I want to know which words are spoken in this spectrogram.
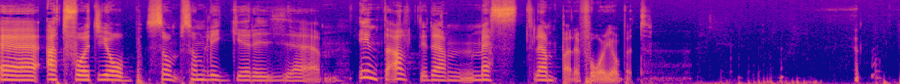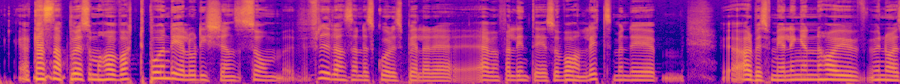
eh, att få ett jobb som, som ligger i... Eh, inte alltid den mest lämpade får jobbet. Jag kan snabbt börja som har varit på en del auditions som frilansande skådespelare, även om det inte är så vanligt. Men det är, Arbetsförmedlingen har ju vid några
